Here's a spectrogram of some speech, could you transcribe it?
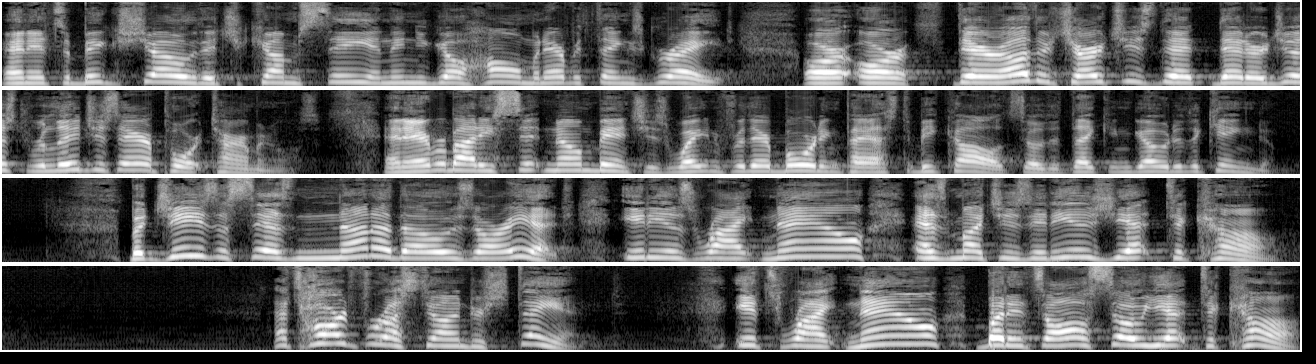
and it's a big show that you come see and then you go home and everything's great. Or, or there are other churches that, that are just religious airport terminals and everybody's sitting on benches waiting for their boarding pass to be called so that they can go to the kingdom. But Jesus says none of those are it. It is right now as much as it is yet to come. That's hard for us to understand. It's right now, but it's also yet to come.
